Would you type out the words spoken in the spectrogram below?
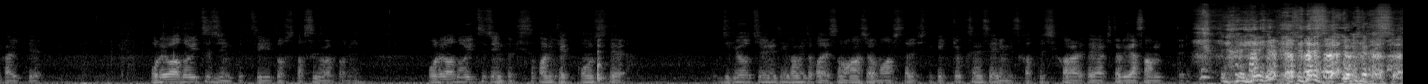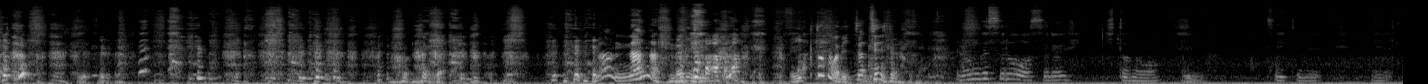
がいて俺はドイツ人ってツイートしたすぐ後に俺はドイツ人と密かに結婚して授業中に手紙とかでその話を回したりして結局先生に見つかって叱られた焼き鳥屋さんって。言ってる。なんなんなんだ行くとこまで行っちゃってんじゃん。ロングスローをする人のツイートで、えー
